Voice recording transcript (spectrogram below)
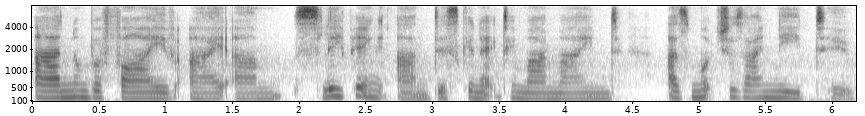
And number five, I am sleeping and disconnecting my mind as much as I need to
